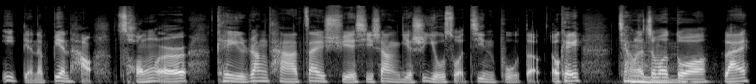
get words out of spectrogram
一点的变好，从而可以让他在学习上也是有所进步的。OK，讲了这么多，来，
